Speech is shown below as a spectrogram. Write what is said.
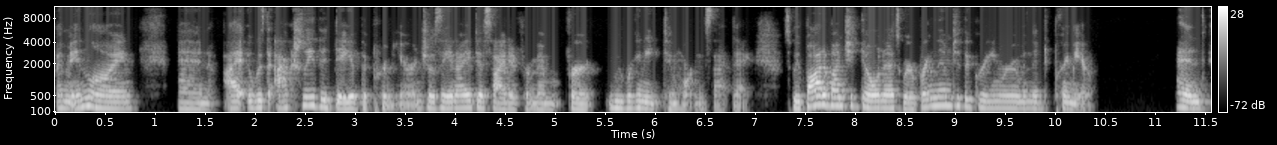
I'm in line and I it was actually the day of the premiere. And Jose and I decided for mem- for we were gonna eat Tim Hortons that day. So we bought a bunch of donuts, we were bringing them to the green room in the premiere. And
